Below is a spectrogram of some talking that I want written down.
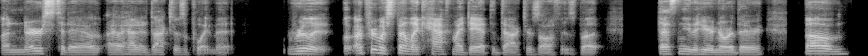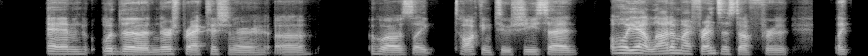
a nurse today. I, I had a doctor's appointment. Really, I pretty much spent like half my day at the doctor's office, but that's neither here nor there. Um, and with the nurse practitioner, uh, who I was like talking to, she said, "Oh yeah, a lot of my friends and stuff for like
